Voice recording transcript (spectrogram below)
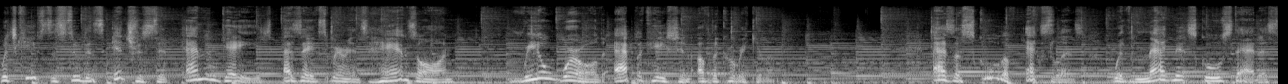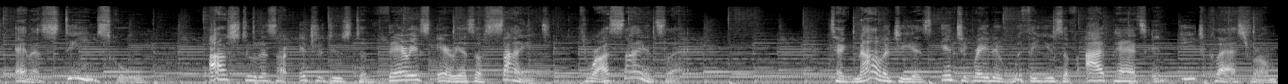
which keeps the students interested and engaged as they experience hands on, real world application of the curriculum. As a school of excellence with magnet school status and a STEAM school, our students are introduced to various areas of science through our science lab. Technology is integrated with the use of iPads in each classroom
